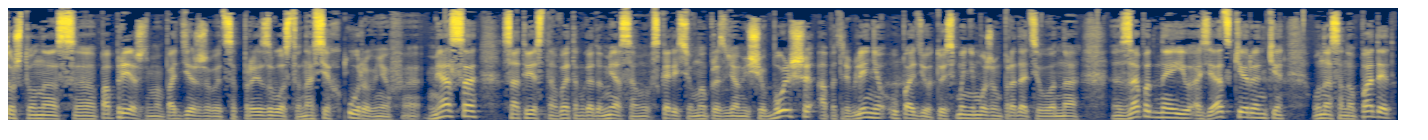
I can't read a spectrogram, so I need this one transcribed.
то, что у нас э, по-прежнему поддерживается производство на всех уровнях мяса, соответственно, в этом году мяса, скорее всего, мы произведем еще больше, а потребление упадет. То есть мы не можем продать его на западные и азиатские рынки, у нас оно падает.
